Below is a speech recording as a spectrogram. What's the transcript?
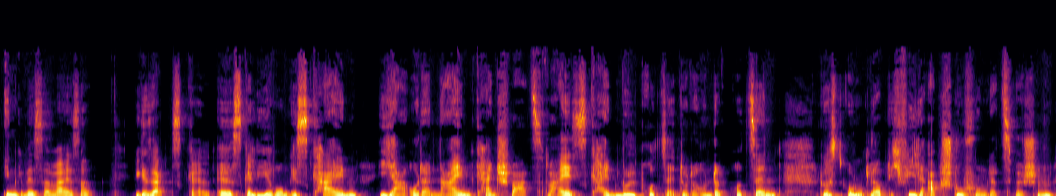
in gewisser Weise. Wie gesagt, äh, Skalierung ist kein Ja oder Nein, kein Schwarz-Weiß, kein 0% oder 100%. Du hast unglaublich viele Abstufungen dazwischen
